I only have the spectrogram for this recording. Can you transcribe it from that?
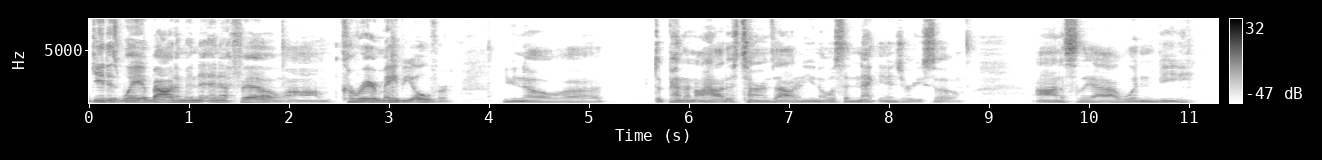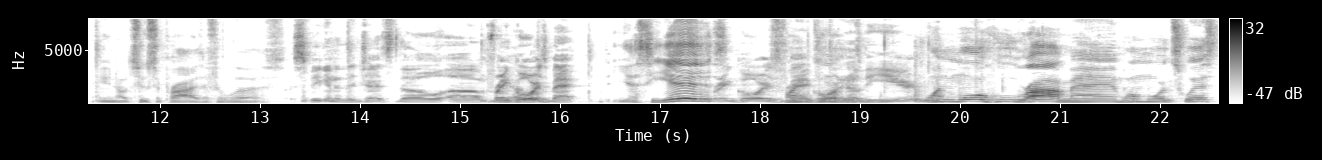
get his way about him in the NFL. Um, career may be over, you know, uh, depending on how this turns out. And, you know, it's a neck injury. So, honestly, I wouldn't be, you know, too surprised if it was. Speaking of the Jets, though, um, Frank Yep. Gore is back. Yes, he is. Frank Gore is Frank back Gore for another year. One more hoorah, man. One more twist.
